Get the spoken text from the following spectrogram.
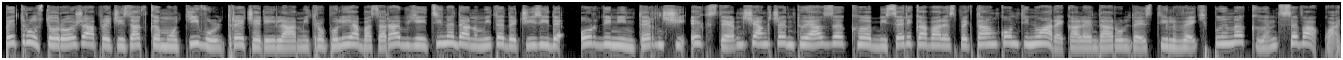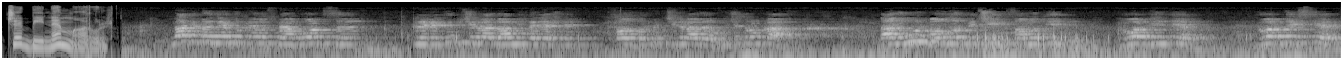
Petru Storoj a precizat că motivul trecerii la Mitropolia Basarabiei ține de anumite decizii de ordin intern și extern și accentuează că biserica va respecta în continuare calendarul de stil vechi până când se va coace bine mărul. N-avem dreptul preoți pe Ambon să clevetim cineva, Doamne ferește, sau vorbim cineva rău, nici într-un caz. Dar în urma unor vecini sau motive, de ordine intern, de ordine extern,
